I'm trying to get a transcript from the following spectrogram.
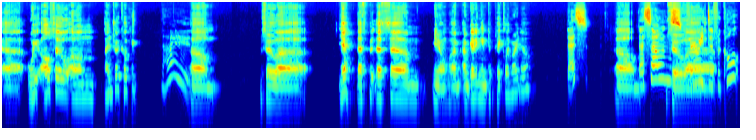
uh, we also um I enjoy cooking. Nice. Um, so uh, yeah, that's that's um you know, I'm I'm getting into pickling right now. That's Um, that sounds so, very uh, difficult.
